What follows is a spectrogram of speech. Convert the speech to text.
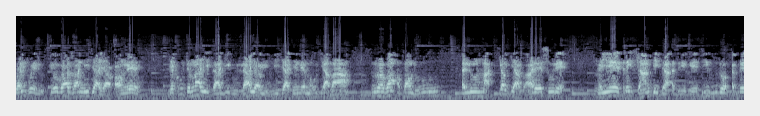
ဝိုင်းဖွဲ့လို့ကြောကားစွာနေကြရအောင်လေယခုဓမ္မရိပ်သာကြီးကိုလာရောက်၍နေကြခြင်းလည်းမဟုတ်ကြပါသူတော်ကောင်းအပေါင်းတို့အလွန်မှကြောက်ကြပါတယ်ဆိုတဲ့ငရေတိဋ္ဌံပိဋ္ဌအတိကေဒီဟုသောအပေ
